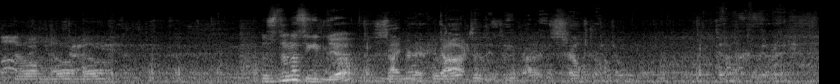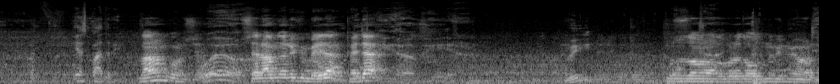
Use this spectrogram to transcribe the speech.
Devam devam devam. Hızlı nasıl gidiyor? Yes, padre. Lan mı konuşuyor? Selamünaleyküm beyler. Peder. Uzun zaman oldu burada olduğunu bilmiyordum.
